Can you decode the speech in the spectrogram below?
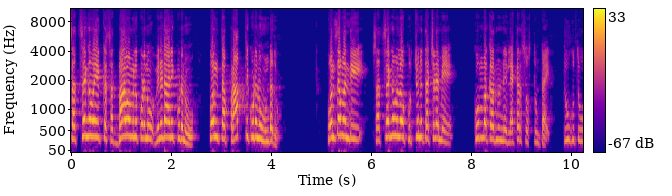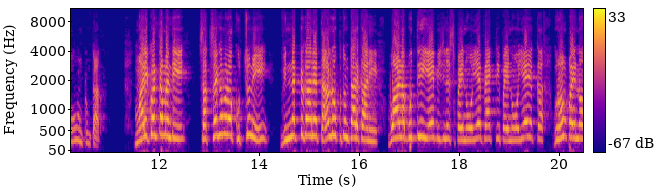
సత్సంగం యొక్క సద్భావములు కూడాను వినడానికి కూడాను కొంత ప్రాప్తి కూడాను ఉండదు కొంతమంది సత్సంగంలో కూర్చుని తక్షణమే కుంభకర్ణుని లెటర్స్ వస్తుంటాయి. తూగుతూ ఉంటుంటారు. మరికొంతమంది సత్సంగంలో కూర్చుని విన్నట్టుగానే తలలూపుతుంటారు కానీ వాళ్ళ బుద్ధి ఏ బిజినెస్ పైనో ఏ ఫ్యాక్టరీ పైనో ఏ యొక్క గృహం పైనో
